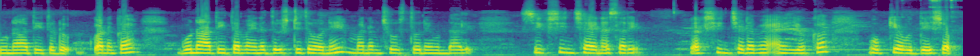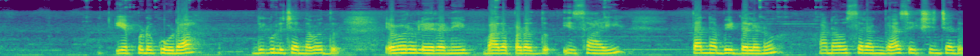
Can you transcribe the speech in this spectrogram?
గుణాతీతుడు. కనుక గుణాతీతమైన దృష్టితోనే మనం చూస్తూనే ఉండాలి. శిక్షించైనా సరే రక్షించడమే ఆయన యొక్క ముఖ్య ఉద్దేశం. ఎప్పుడు కూడా దిగులు చెందవద్దు. ఎవరు లేరని బాధపడొద్దు. ఈ సాయి తన బిడ్డలను అనవసరంగా శిక్షించడు.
